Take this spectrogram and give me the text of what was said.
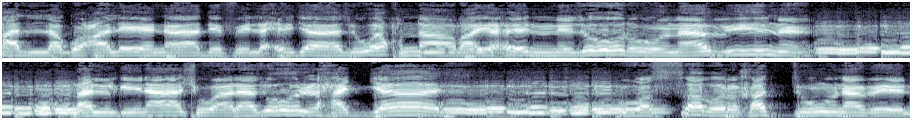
حلقوا علينا دي في الحجاز وإحنا رايحين نزور نبينا ما لقيناش ولا ذو الحجاج والصبر خدتونا بين.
